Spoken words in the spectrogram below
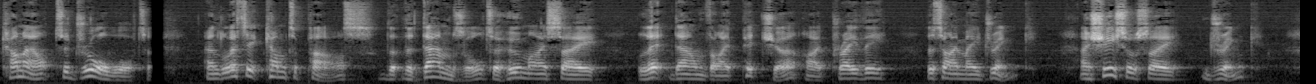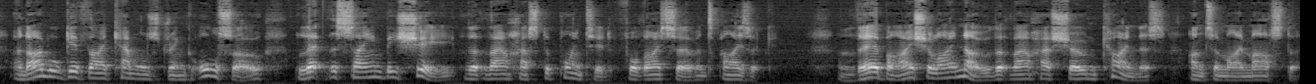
come out to draw water. And let it come to pass that the damsel to whom I say, Let down thy pitcher, I pray thee, that I may drink, and she shall say, Drink, and I will give thy camels drink also, let the same be she that thou hast appointed for thy servant Isaac. And thereby shall I know that thou hast shown kindness unto my master.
